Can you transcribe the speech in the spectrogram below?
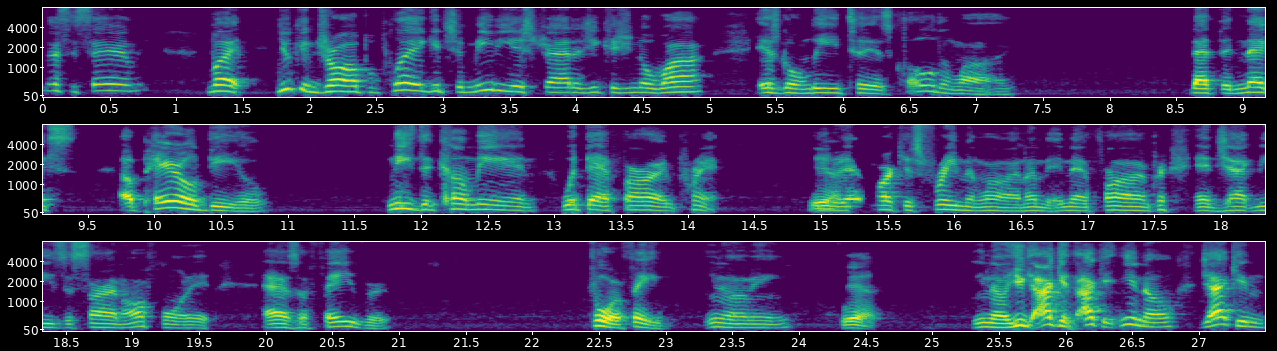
necessarily, but you can draw up a play, get your media strategy because you know why it's going to lead to his clothing line. That the next apparel deal needs to come in with that fine print. You know, that Marcus Freeman line under in that fine print, and Jack needs to sign off on it as a favor for a favor. You know what I mean? Yeah. You know, you I could I could, you know, Jack can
